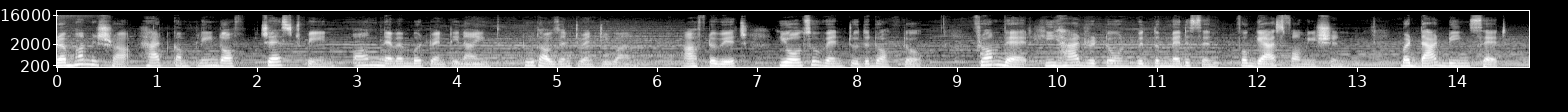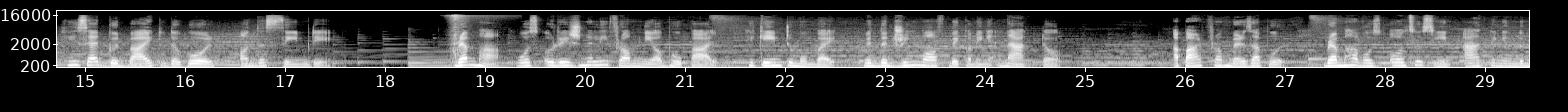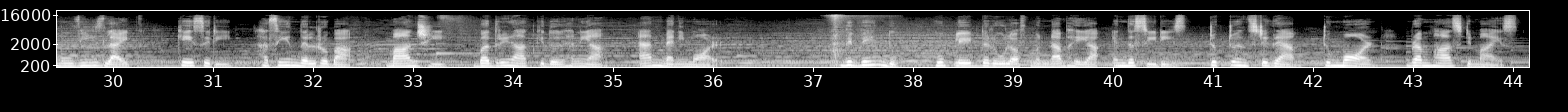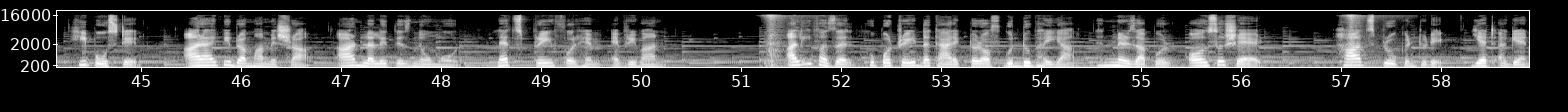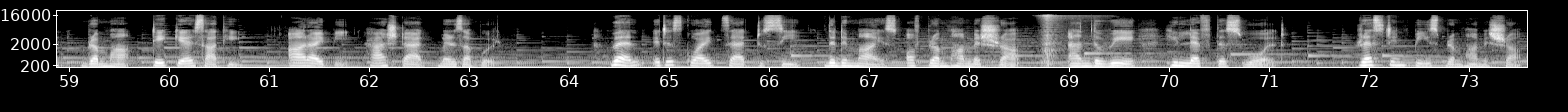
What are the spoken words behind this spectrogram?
Brahma Mishra had complained of chest pain on November 29, 2021, after which he also went to the doctor. From there, he had returned with the medicine for gas formation. But that being said, he said goodbye to the world on the same day. Brahma was originally from near Bhopal. He came to Mumbai with the dream of becoming an actor. Apart from Mirzapur, Brahma was also seen acting in the movies like Kesari, Haseen Dilruba, Manjhi, Badrinath Ki Dulhania, and many more. Divyendu, who played the role of Munna Bhaiya in the series, took to Instagram to mourn Brahma's demise. He posted, RIP Brahma Mishra, our Lalit is no more. Let's pray for him, everyone. Ali Fazal, who portrayed the character of Guddu Bhaiya in Mirzapur, also shared, Hearts broken today. Yet again, Brahma, take care Sathi. RIP, hashtag Mirzapur. Well, it is quite sad to see the demise of Brahma Mishra and the way he left this world. Rest in peace, Brahma Mishra.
